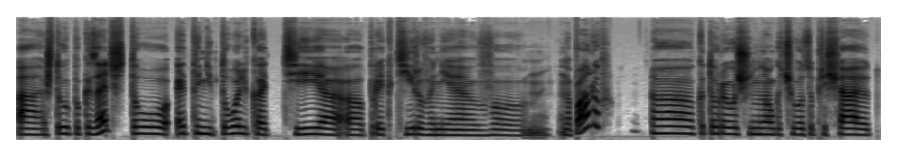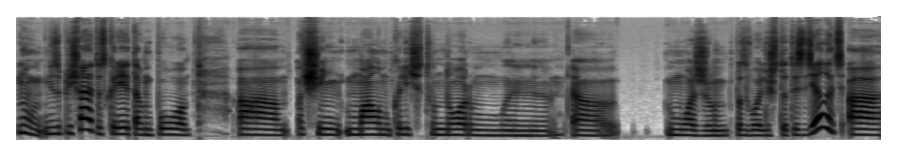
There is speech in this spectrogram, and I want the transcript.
а, чтобы показать, что это не только те а, проектирования в, на парах, которые очень много чего запрещают. Ну, не запрещают, а скорее там по очень малому количеству норм мы можем позволить что-то сделать, а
